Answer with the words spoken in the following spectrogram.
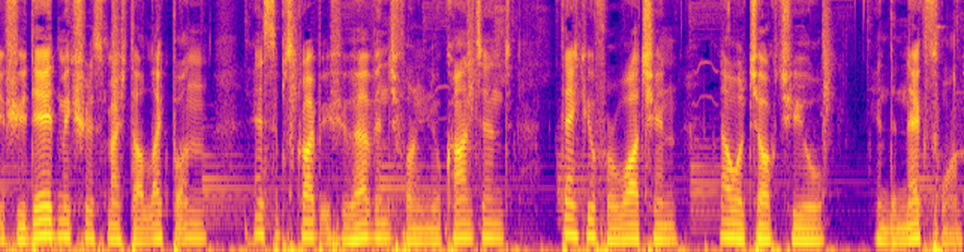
If you did make sure to smash that like button and subscribe if you haven't for new content. Thank you for watching. I will talk to you in the next one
